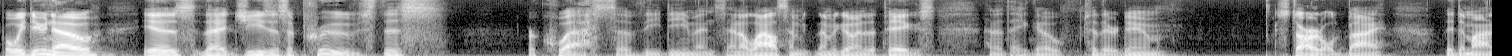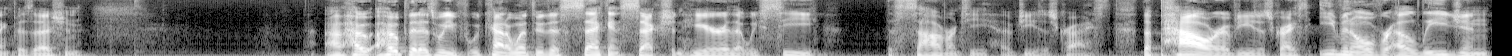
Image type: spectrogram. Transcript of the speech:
But we do know is that Jesus approves this request of the demons and allows them, them to go into the pigs and that they go to their doom, startled by the demonic possession. I, ho- I hope that as we've, we kind of went through this second section here, that we see the sovereignty of Jesus Christ, the power of Jesus Christ, even over a legion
